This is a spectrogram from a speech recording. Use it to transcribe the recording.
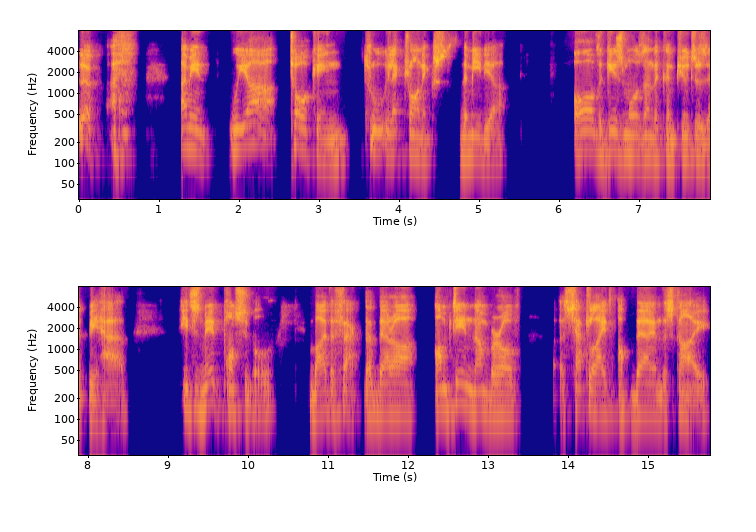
look, I mean, we are talking through electronics, the media, all the gizmos and the computers that we have, it is made possible by the fact that there are umpteen number of uh, satellites up there in the sky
